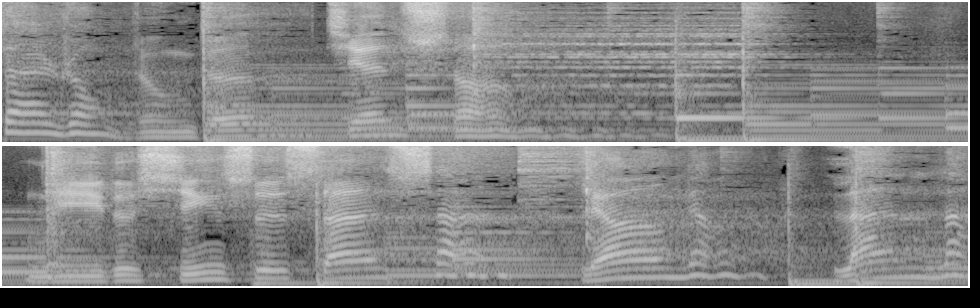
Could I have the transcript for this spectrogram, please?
在绒绒的肩上。你的心事闪闪亮亮蓝蓝，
